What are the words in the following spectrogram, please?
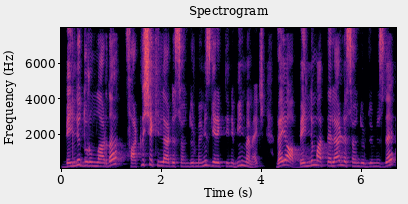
belli durumlarda farklı şekillerde söndürmemiz gerektiğini bilmemek veya belli maddelerle söndürdüğümüzde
